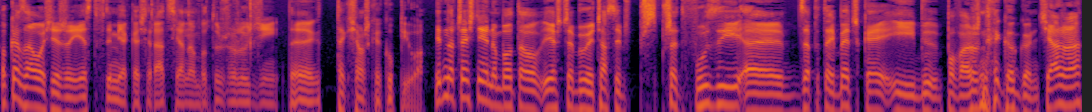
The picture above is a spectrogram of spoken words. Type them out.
Okazało się, że jest w tym jakaś racja, no bo dużo ludzi tę książkę kupiło. Jednocześnie, no bo to jeszcze były czasy sprzed fuzji, e, zapytaj beczkę i poważnego gąciarza,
